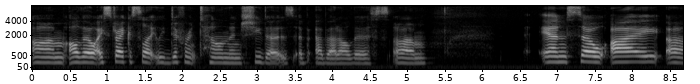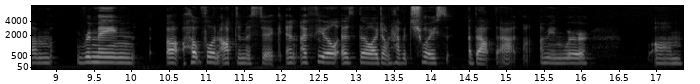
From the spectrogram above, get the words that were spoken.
um, although I strike a slightly different tone than she does ab about all this. Um, and so I um, remain uh, hopeful and optimistic, and I feel as though I don't have a choice about that. I mean, we're um,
